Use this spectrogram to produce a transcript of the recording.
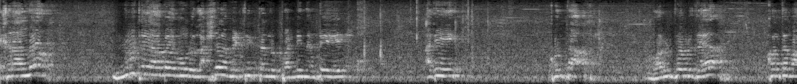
ఎకరాల్లో నూట యాభై మూడు లక్షల మెట్రిక్ టన్ను పండిందంటే అది కొంత వరుణ్ దేవుడి దయ కొంత మా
